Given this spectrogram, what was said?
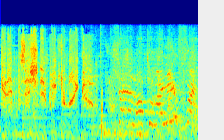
Get in position and wait for my go. Say hello to my little friend!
